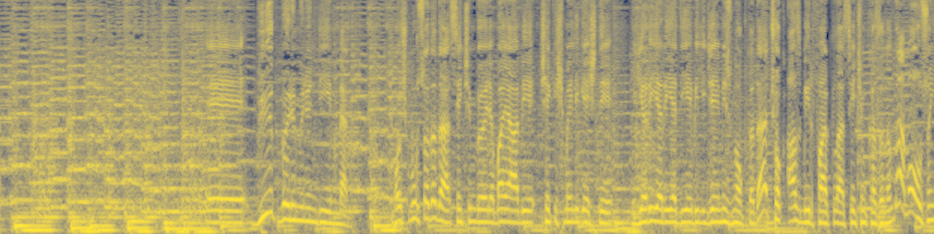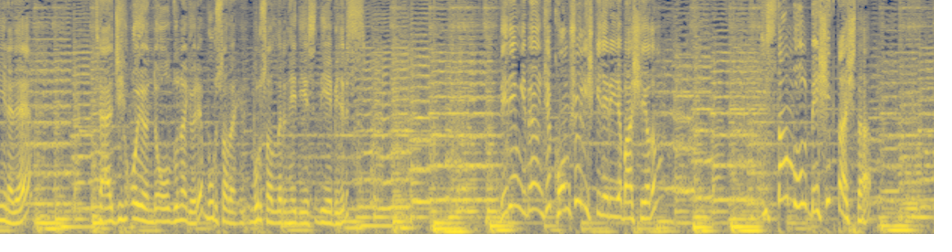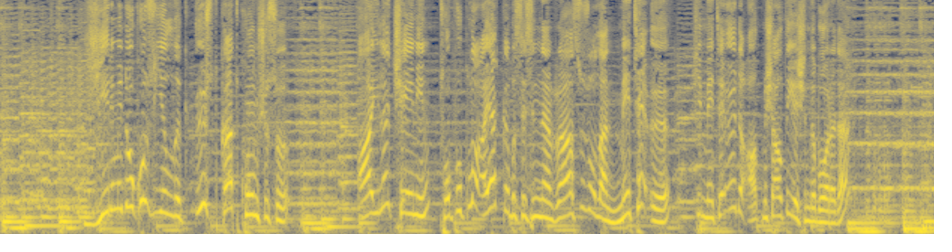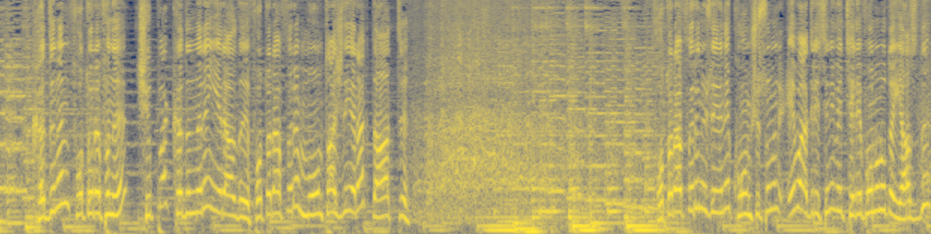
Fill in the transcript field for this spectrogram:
eee, büyük bölümünün diyeyim ben. Hoş Bursa'da da seçim böyle bayağı bir çekişmeli geçti. Yarı yarıya diyebileceğimiz noktada çok az bir farkla seçim kazanıldı ama olsun yine de tercih o yönde olduğuna göre Bursalı, Bursalıların hediyesi diyebiliriz. Dediğim gibi önce komşu ilişkileriyle başlayalım. İstanbul Beşiktaş'ta 29 yıllık üst kat komşusu Ayla Ç'nin topuklu ayakkabı sesinden rahatsız olan Mete Ö ki Mete Ö de 66 yaşında bu arada. Kadının fotoğrafını çıplak kadınların yer aldığı fotoğrafları montajlayarak dağıttı. Fotoğrafların üzerine komşusunun ev adresini ve telefonunu da yazdı.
